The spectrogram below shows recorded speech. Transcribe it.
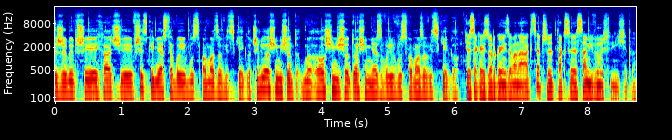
żeby przejechać e, wszystkie miasta województwa mazowieckiego, czyli 80, 88 miast województwa mazowieckiego. To jest jakaś zorganizowana akcja, czy tak sobie sami wymyśliliście to?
